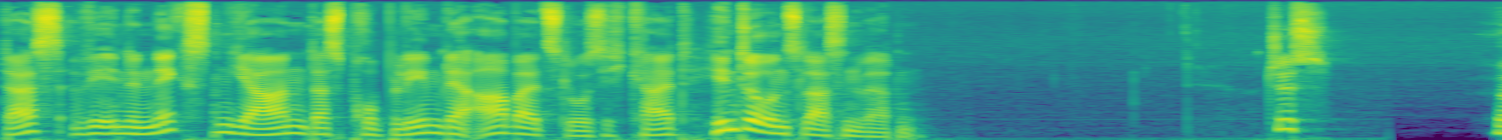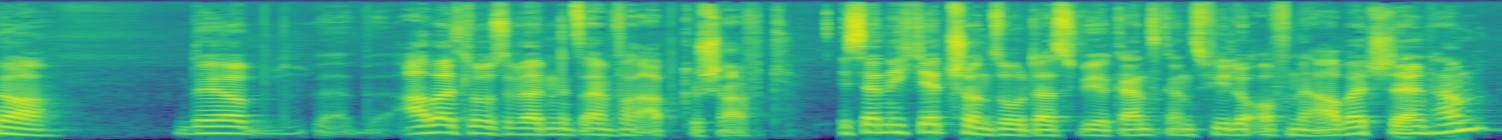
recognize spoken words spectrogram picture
dass wir in den nächsten Jahren das Problem der Arbeitslosigkeit hinter uns lassen werden. Tschüss. Ja, der Arbeitslose werden jetzt einfach abgeschafft. Ist ja nicht jetzt schon so, dass wir ganz, ganz viele offene Arbeitsstellen haben,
